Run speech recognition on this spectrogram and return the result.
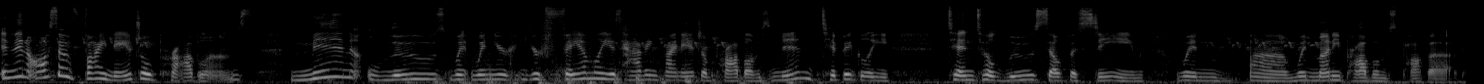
And then also financial problems. Men lose when, when your your family is having financial problems. Men typically tend to lose self esteem when um, when money problems pop up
